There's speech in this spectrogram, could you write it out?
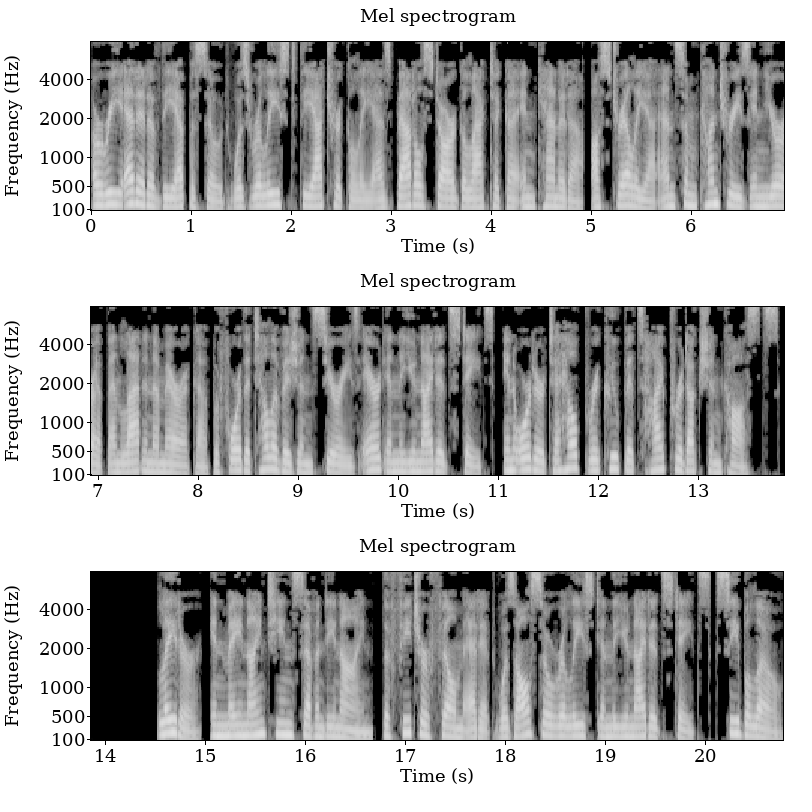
A re-edit of the episode was released theatrically as Battlestar Galactica in Canada, Australia and some countries in Europe and Latin America before the television series aired in the United States, in order to help recoup its high production costs. Later, in May 1979, the feature film edit was also released in the United States see below.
